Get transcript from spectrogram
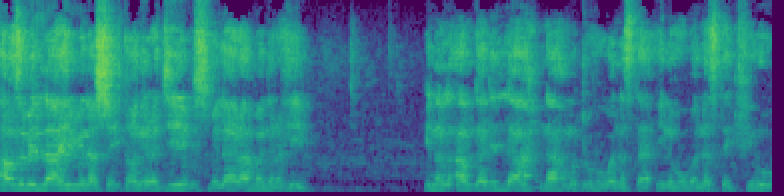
أعوذ بالله من الشيطان الرجيم بسم الله الرحمن الرحيم إن الحمد لله نحمده ونستعينه ونستغفره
